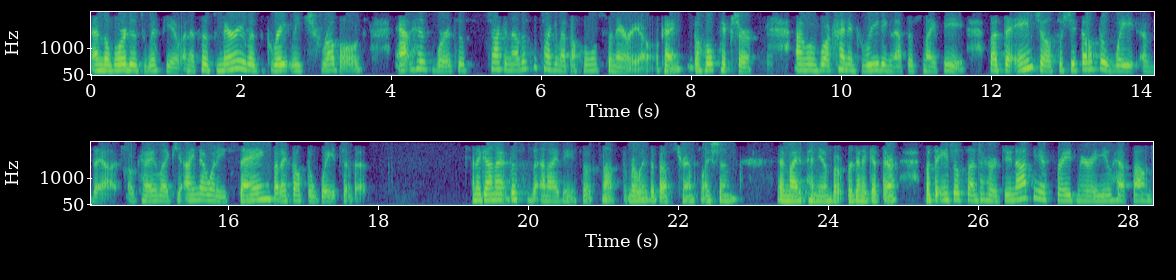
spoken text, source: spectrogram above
and the Lord is with you. And it says Mary was greatly troubled at his words. So talking now this is talking about the whole scenario, okay? The whole picture of what kind of greeting that this might be. But the angel, so she felt the weight of that, okay? Like I know what he's saying, but I felt the weight of it. And again, I, this is the NIV, so it's not really the best translation in my opinion, but we're going to get there. But the angel said to her, do not be afraid, Mary. You have found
